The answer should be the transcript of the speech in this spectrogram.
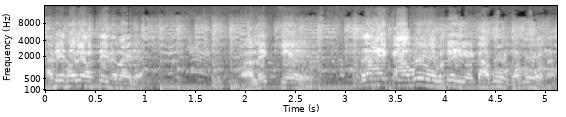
อันนี้เขาเรียกว่าเต้นอะไรเนี่ยอ่าเล็กเก้แล้วไอ้กาโบ่มันได้ยังไงกาโบ่กาโบ่น่ะ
